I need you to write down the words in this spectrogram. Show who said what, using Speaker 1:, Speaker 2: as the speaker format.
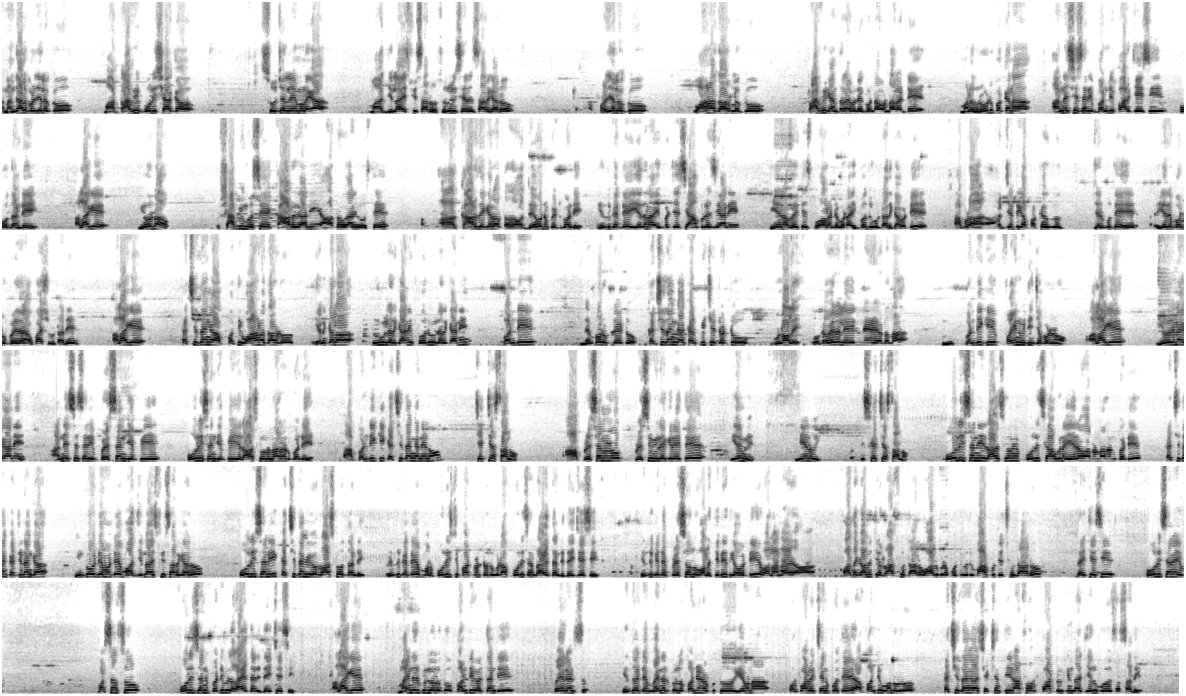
Speaker 1: నంద్యాల ప్రజలకు మా traffic police శాఖ సూచనలు ఏమనగా మా జిల్లా SP sir Sunil Sharan sir garu ప్రజలకు వాహనదారులకు ట్రాఫిక్ అంతరాయం లేకుండా ఉండాలంటే మనకు రోడ్డు పక్కన అన్నెసెసరీ బండి పార్క్ చేసి పోవద్దండి. అలాగే ఎవరైనా షాపింగ్ వస్తే కారు కానీ ఆటో కానీ వస్తే ఆ కార్ దగ్గర దేవుని పెట్టుకోండి. ఎందుకంటే ఏదైనా ఎమర్జెన్సీ అంబులెన్స్ కానీ ఏదైనా వెహికల్స్ పోవాలంటే కూడా ఇబ్బందిగా ఉంటుంది కాబట్టి అప్పుడు అర్జెంటుగా పక్కకు జరిపితే ఏరే బళ్ళు పోయే అవకాశం ఉంటుంది. అలాగే ఖచ్చితంగా ప్రతి వాహనదారుడు వెనకల టూ వీలర్ కానీ ఫోర్ వీలర్ కానీ బండి నెంబర్ ప్లేటు ఖచ్చితంగా కనిపించేటట్టు ఉండాలి. ఒకవేళ లేని బండికి ఫైన్ విధించబడను. అలాగే ఎవరైనా కానీ అన్నెసెసరీ ప్రెస్ అని చెప్పి పోలీస్ అని చెప్పి రాసుకొని ఉన్నారనుకోండి ఆ బండికి ఖచ్చితంగా నేను చెక్ చేస్తాను. ఆ ప్రశ్నను ప్రెస్ విలేకరి అయితే ఏమి నేను డిస్కస్ చేస్తాను. పోలీస్ అని రాసుకుని పోలీస్ కాకుండా ఏరే వాళ్ళు ఉన్నారనుకోండి ఖచ్చితంగా కఠినంగా. ఇంకోటి ఏమంటే మా జిల్లా ఎస్పీ సార్ గారు పోలీస్ అని ఖచ్చితంగా ఎవరు రాసుకోవద్దండి. ఎందుకంటే మన పోలీస్ డిపార్ట్మెంట్ వాళ్ళు కూడా పోలీస్ అని రాయొద్దండి దయచేసి. ఎందుకంటే ప్రెస్ వాళ్ళు వాళ్ళకి తెలియదు కాబట్టి వాళ్ళ అనా పాతకాలం నుంచి రాసుకుంటారు వాళ్ళు కూడా కొద్ది కొద్ది మార్పు తెచ్చుకుంటారు. దయచేసి పోలీస్ అనే పర్సన్స్ పోలీస్ అని పట్టి మీద రాయొద్దండి దయచేసి. అలాగే మైనర్ పిల్లలకు బండి పెట్టండి పేరెంట్స్. ఎందుకంటే మైనర్ పిల్లలు బండి నడుపుతూ ఏమైనా పొరపాటు చనిపోతే ఆ బండి ఓనరు ఖచ్చితంగా section three naught four part two కింద జైలు పోవాల్సి వస్తుంది.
